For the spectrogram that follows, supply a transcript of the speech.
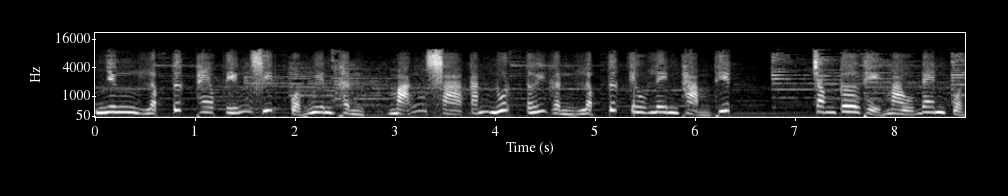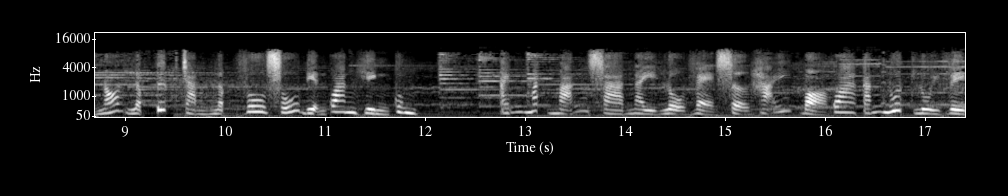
Nhưng lập tức theo tiếng xít của nguyên thần, mãng xà cắn nuốt tới gần lập tức kêu lên thảm thiết. Trong cơ thể màu đen của nó lập tức tràn ngập vô số điện quang hình cung. Ánh mắt mãng xà này lộ vẻ sợ hãi bỏ qua cắn nuốt lùi về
